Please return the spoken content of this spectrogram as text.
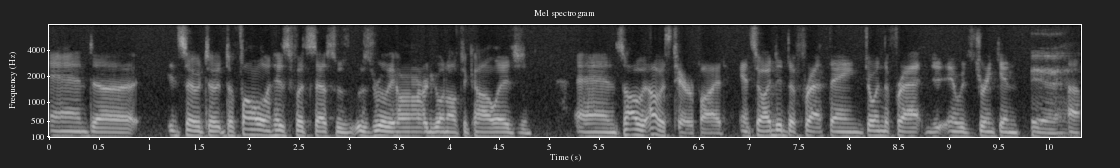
And, uh, and so to, to follow in his footsteps was, was really hard going off to college. And, and so I was, was terrified. And so I did the frat thing, joined the frat, and, and was drinking, yeah. uh,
